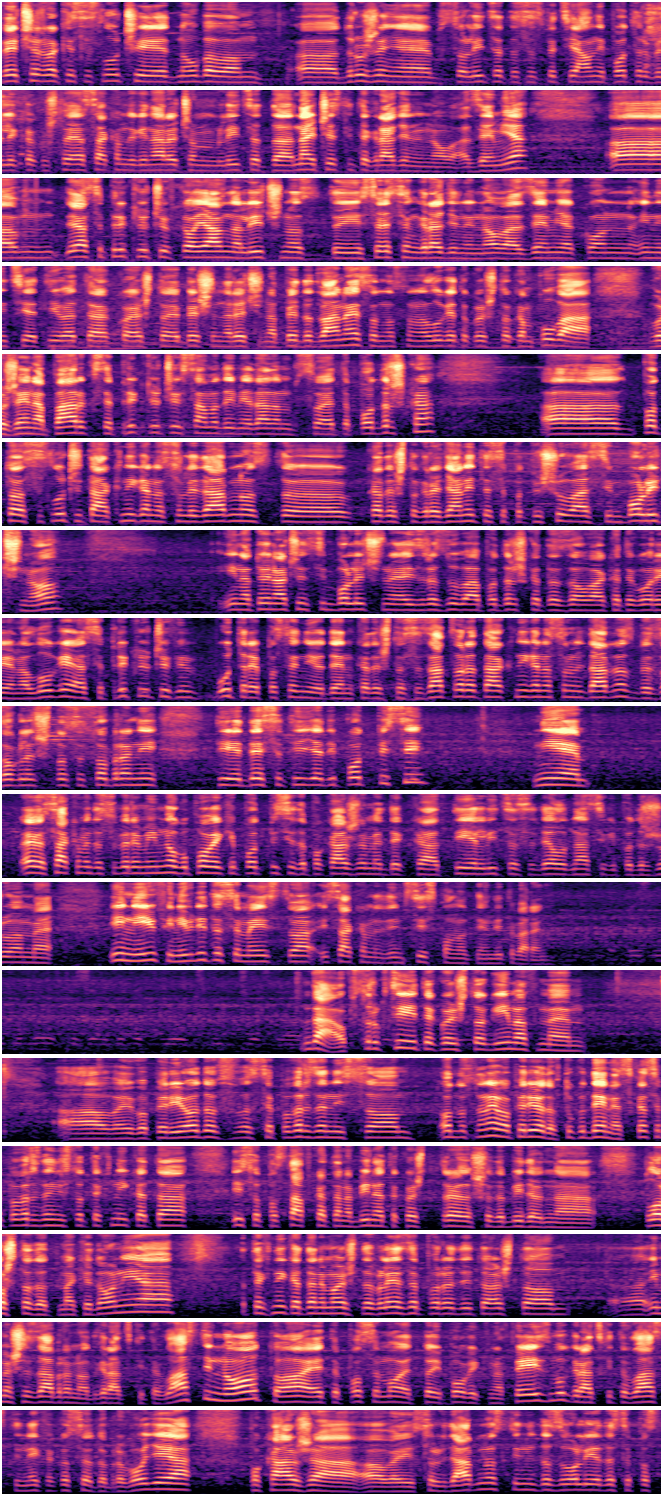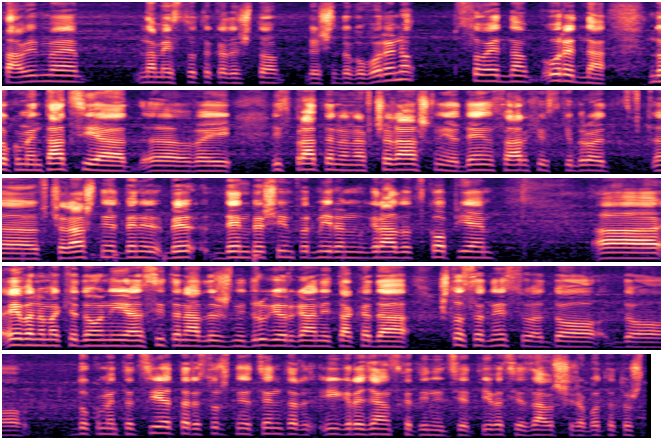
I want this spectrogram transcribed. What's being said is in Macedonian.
вечерва ќе се случи едно убаво дружење со лицата со специјални потреби или како што ја сакам да ги наречам лицата најчестите граѓани на оваа земја. А, јас се приклучив као јавна личност и свесен граѓани на оваа земја кон иницијативата која што е беше наречена 5 до 12, односно на луѓето кои што кампуваа во Жена парк, се приклучив само да им ја дадам својата поддршка. А, потоа се случи таа книга на солидарност каде што граѓаните се подпишуваа символично и на тој начин символично ја изразуваа поддршката за оваа категорија на луѓе, а се приклучив и утре е последниот ден каде што се затвара таа книга на солидарност без оглед што се собрани тие 10.000 подписи. Ние еве сакаме да собереме и многу повеќе подписи да покажеме дека тие лица се дел од нас и ги поддржуваме и нив и нивните семејства и сакаме да им се исполнат нивните барања. Да, обструкциите кои што ги имавме Овај, во периодов се поврзани со, односно не во периодов, туку денеска се поврзани со техниката и со поставката на бината која што требаше да биде на плоштадот Македонија. Техниката не можеше да влезе поради тоа што имаше забрана од градските власти, но тоа ете после мојот тој повик на Facebook, градските власти некако се одоброволија, покажа овај солидарност и ни дозволија да се поставиме на местото каде што беше договорено со една уредна документација веј испратена на вчерашниот ден со архивски број вчерашниот ден беше информиран градот Скопје Ева на Македонија, сите надлежни други органи, така да што се однесува до, до документацијата, ресурсниот центар и граѓанската иницијатива си ја заврши работата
